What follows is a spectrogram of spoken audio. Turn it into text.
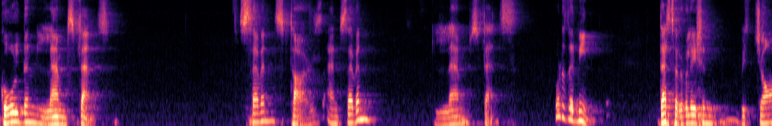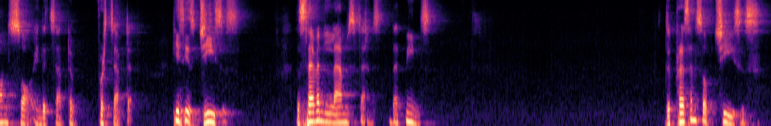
golden lampstands. Seven stars and seven lampstands. What does that mean? That's the revelation which John saw in the chapter, first chapter. He sees Jesus. The seven lampstands. That means the presence of Jesus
